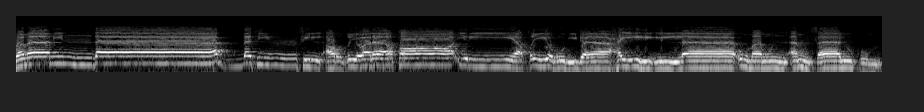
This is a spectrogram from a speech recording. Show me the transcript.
وما من دابة في الأرض ولا طائر يطير بجاحيه إلا أمم أمثالكم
